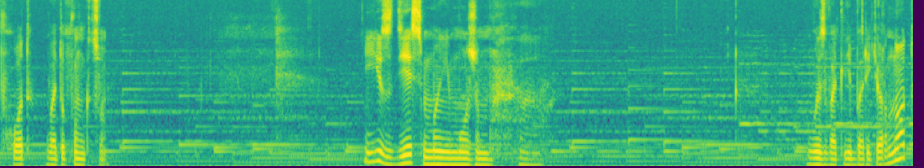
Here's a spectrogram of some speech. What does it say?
вход в эту функцию. И здесь мы можем а, вызвать либо return node,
